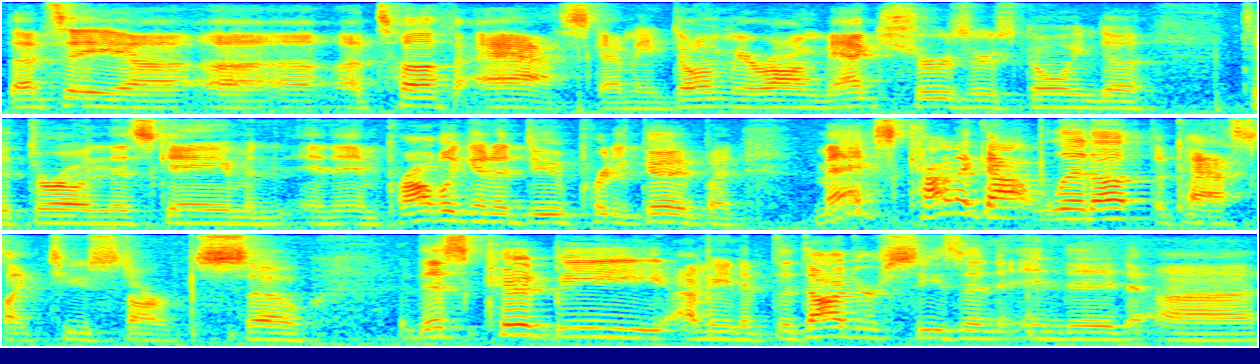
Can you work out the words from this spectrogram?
that's a uh, a, a tough ask. I mean, don't get me wrong, Max Scherzer's going to to throw in this game and, and, and probably going to do pretty good. But Max kind of got lit up the past like two starts, so this could be. I mean, if the Dodgers season ended. Uh,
